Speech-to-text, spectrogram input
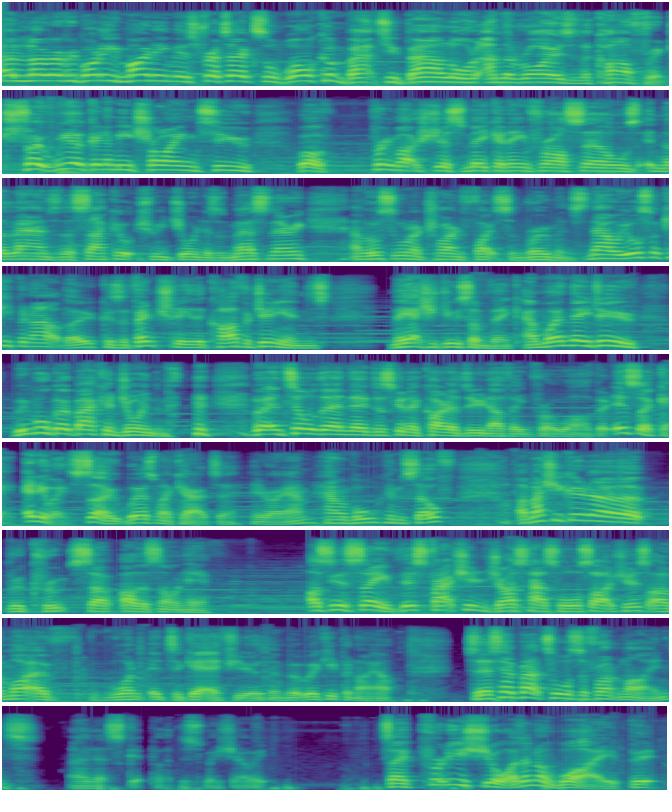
Hello everybody, my name is ThreatX and welcome back to Bannerlord and the Rise of the Carthage. So we are going to be trying to, well, pretty much just make a name for ourselves in the lands of the Saka, which we joined as a mercenary, and we also want to try and fight some Romans. Now, we also keep an eye out though, because eventually the Carthaginians may actually do something, and when they do, we will go back and join them. but until then, they're just going to kind of do nothing for a while, but it's okay. Anyway, so where's my character? Here I am, Hannibal himself. I'm actually going to recruit some... Oh, there's no one here. I was going to say, this faction just has horse archers, I might have wanted to get a few of them, but we'll keep an eye out. So let's head back towards the front lines. Uh, let's back this way, shall we? So I'm pretty sure, I don't know why, but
